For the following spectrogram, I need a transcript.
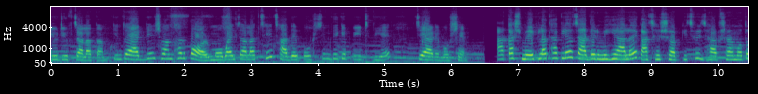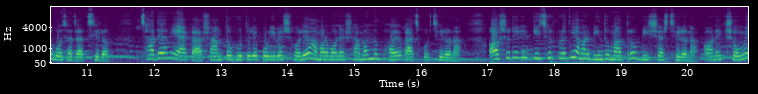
ইউটিউব চালাতাম। কিন্তু একদিন সন্ধ্যার পর মোবাইল চালাচ্ছি ছাদের পশ্চিম দিকে পিঠ দিয়ে চেয়ারে বসে। আকাশ মেঘলা থাকলেও চাঁদের মিহি আলোয় কাছের সব কিছুই ঝাপসার মতো বোঝা যাচ্ছিল। ছাদে আমি একা, শান্ত ভুতুরে পরিবেশ হলেও আমার মনের সামান্য ভয়ও কাজ করছিল না। অশরীরীর কিছুর প্রতি আমার বিন্দু মাত্র বিশ্বাস ছিল না। অনেক সময়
